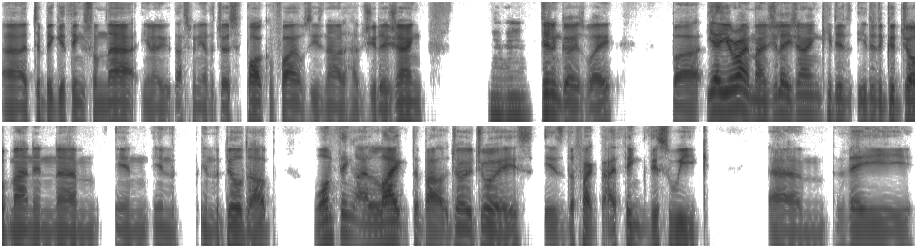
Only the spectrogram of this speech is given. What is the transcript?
uh to bigger things from that. You know, that's when he had the Joseph Parker fight. Obviously, he's now had Zhilei Zhang. Mhm. Didn't go his way. But yeah, you're right, man. Zhilei Zhang, he did he did a good job, man, in um in in the in the build up. One thing I liked about Joe Joyce is the fact that I think this week um they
